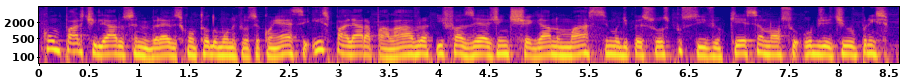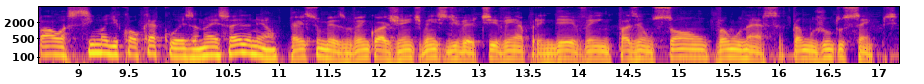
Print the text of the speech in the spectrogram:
compartilhar os semibreves com todo mundo que você conhece, espalhar a palavra e fazer a gente chegar no máximo de pessoas possível, que esse é o nosso objetivo principal acima de qualquer coisa, não é isso aí, Daniel? É isso mesmo, vem com a gente, vem se divertir, vem aprender, vem fazer um som, vamos nessa, tamo juntos sempre.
